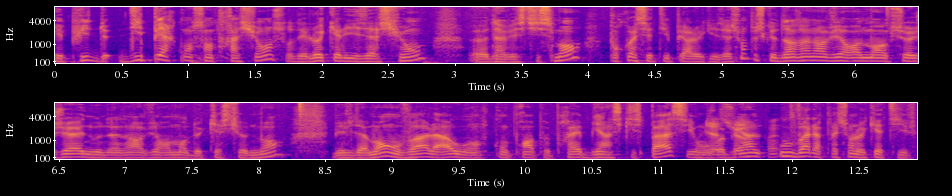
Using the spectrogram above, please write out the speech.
et puis d'hyper-concentration sur des localisations euh, d'investissement. Pourquoi cette hyper-localisation? Parce que dans un environnement anxiogène ou dans un environnement de questionnement, bien évidemment, on va là où on comprend à peu près bien ce qui se passe et on voit bien où va la pression locative.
